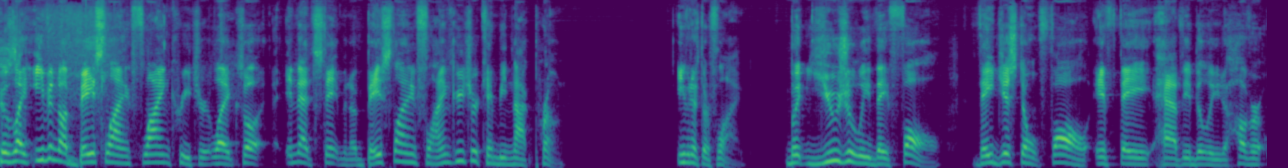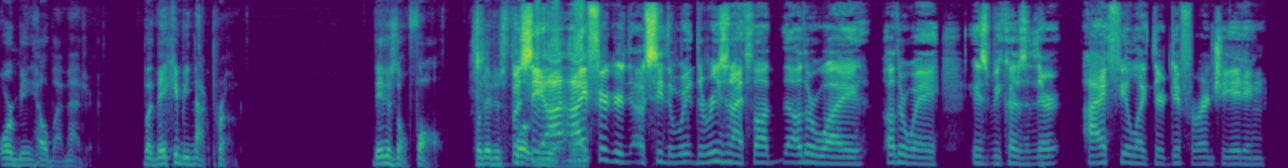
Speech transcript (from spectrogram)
Because like even a baseline flying creature, like so in that statement, a baseline flying creature can be knocked prone, even if they're flying. But usually they fall. They just don't fall if they have the ability to hover or being held by magic. But they can be knocked prone. They just don't fall. So they just. But see, in the air, I, I figured. uh, See, the the reason I thought the other way, other way, is because they're. I feel like they're differentiating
